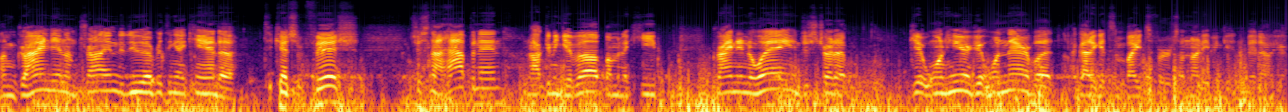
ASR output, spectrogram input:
I'm grinding. I'm trying to do everything I can to, to catch some fish. Just not happening. I'm not to give up. I'm to keep grinding away and just try to get one here, get one there, but I got to get some bites first. I'm not even getting bit out here.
